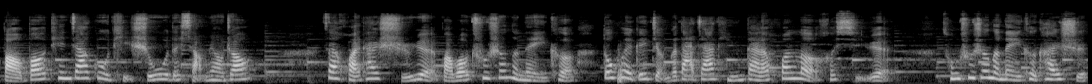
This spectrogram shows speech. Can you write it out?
宝宝添加固体食物的小妙招。在怀胎十月，宝宝出生的那一刻，都会给整个大家庭带来欢乐和喜悦。从出生的那一刻开始，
